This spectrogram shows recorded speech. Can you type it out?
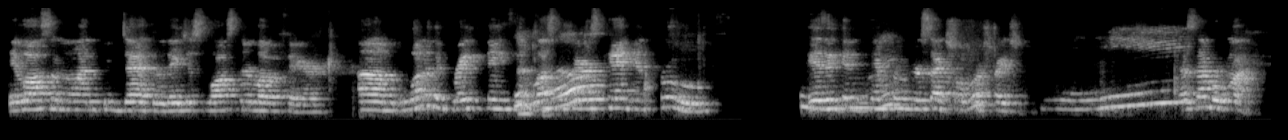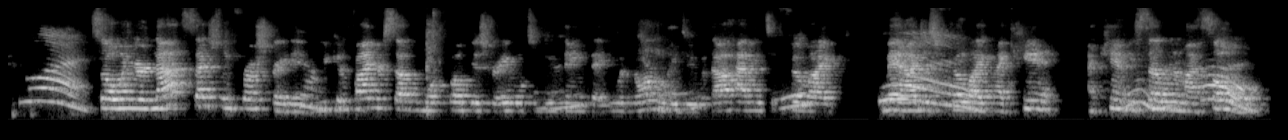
they lost someone through death or they just lost their love affair. Um, one of the great things that lust affairs can improve is it can improve your sexual frustration. That's number one. So when you're not sexually frustrated, you can find yourself more focused. You're able to do things that you would normally do without having to feel like, man, I just feel like I can't, I can't be settled in my soul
